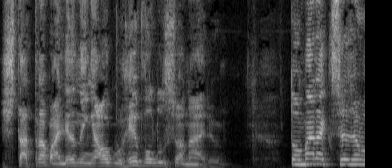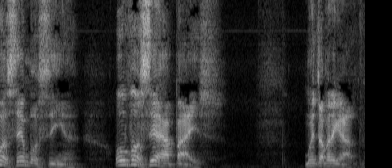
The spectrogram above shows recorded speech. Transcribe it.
está trabalhando em algo revolucionário. Tomara que seja você, mocinha, ou você, rapaz. Muito obrigado.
